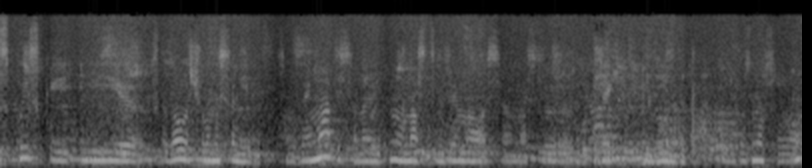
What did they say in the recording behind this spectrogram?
списки і сказали, що вони самі цим займатися. Навіть ну, нас цим займалася. У нас е, в деяких під'їздах розносила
